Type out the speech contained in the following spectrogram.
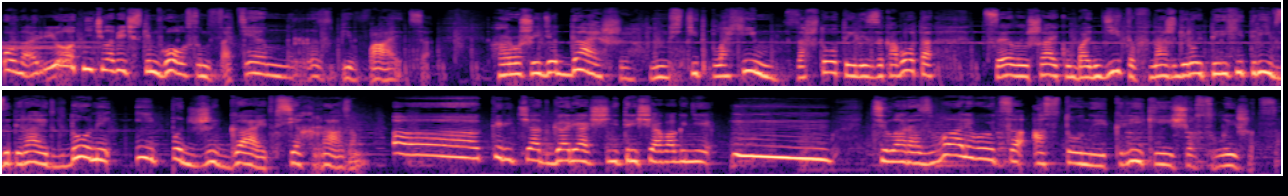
он орет нечеловеческим голосом, затем разбивается. Хороший идет дальше, он мстит плохим за что-то или за кого-то, Целую шайку бандитов наш герой, перехитрив, запирает в доме и поджигает всех разом. а, кричат горящие, треща в огне. М -м -м Тела разваливаются, а стоны и крики еще слышатся.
